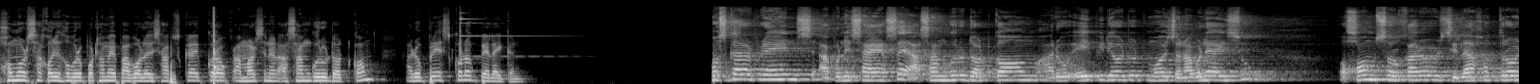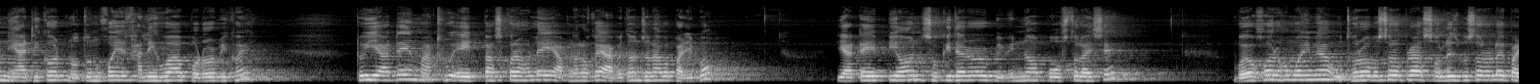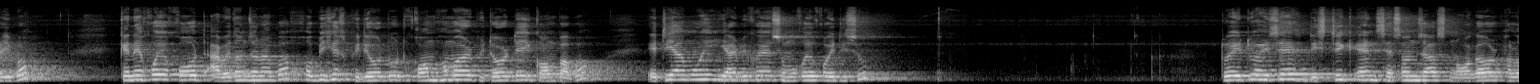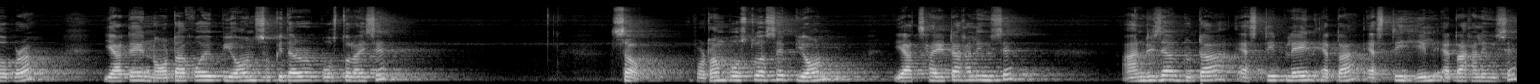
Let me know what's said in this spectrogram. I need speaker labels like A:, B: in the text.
A: অসমৰ চাকৰি খবৰ প্ৰথমে পাবলৈ ছাবস্ক্ৰাইব কৰক আমাৰ চেনেল আছাম গুৰু ডট কম আৰু প্ৰেছ কৰক বেল আইকন
B: নমস্কাৰ ফ্ৰেণ্ডছ আপুনি চাই আছে আছাম গুৰু ডট কম আৰু এই ভিডিঅ'টোত মই জনাবলৈ আহিছোঁ অসম চৰকাৰৰ জিলা সত্ৰ ন্যায়াধীশত নতুনকৈ খালী হোৱা পদৰ বিষয়ে। তো ইয়াতে মাথো এইট পাছ কৰা হ'লেই আপোনালোকে আবেদন জনাব পাৰিব। ইয়াতে পিয়ন চকীদাৰৰ বিভিন্ন পষ্ট ওলাইছে। বয়সৰ সময়সীমা ওঠৰ বছৰৰ পৰা চল্লিছ বছৰলৈ পাৰিব। কেনেকৈ ক'ত আবেদন জনাব সবিশেষ ভিডিঅ'টোত কম সময়ৰ ভিতৰতেই গম পাব। এতিয়া মই ইয়াৰ বিষয়ে চমুকৈ কৈ দিছোঁ। তো এইটো হৈছে ডিষ্ট্ৰিক্ট এণ্ড ছেশ্যন জাজ নগাঁৱৰ ফালৰ পৰা। ইয়াতে নটাকৈ পিয়ন চকীদাৰৰ পষ্ট ওলাইছে। চাওক প্ৰথম পষ্টটো আছে পিয়ন ইয়াত চাৰিটা খালী হৈছে। আনৰিজাৰ্ভ দুটা এছ টি প্লেইন এটা এছ টি হিল এটা খালী হৈছে।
